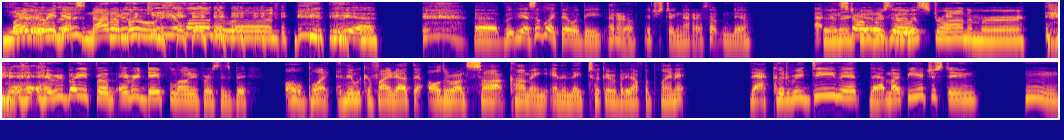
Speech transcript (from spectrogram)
By the way, the, that's not a moon. The king of yeah, uh, but yeah, something like that would be I don't know interesting. I don't know something new. Uh, Better Star Wars though, astronomer. everybody from every Dave Filoni person's been oh boy, and then we could find out that Alderaan saw it coming, and then they took everybody off the planet. That could redeem it. That might be interesting. Hmm.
